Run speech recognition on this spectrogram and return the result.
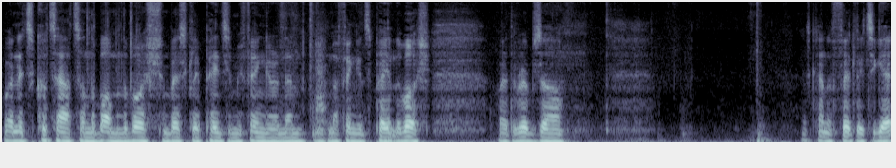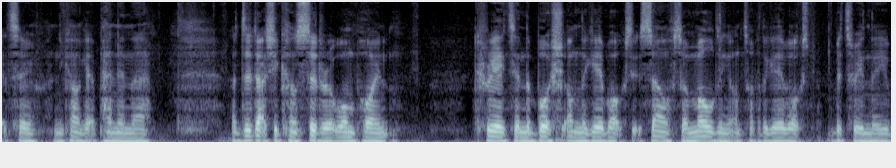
when it's cut out on the bottom of the bush, I'm basically painting my finger and then using my finger to paint the bush where the ribs are. It's kind of fiddly to get to and you can't get a pen in there. I did actually consider at one point creating the bush on the gearbox itself, so moulding it on top of the gearbox between the,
